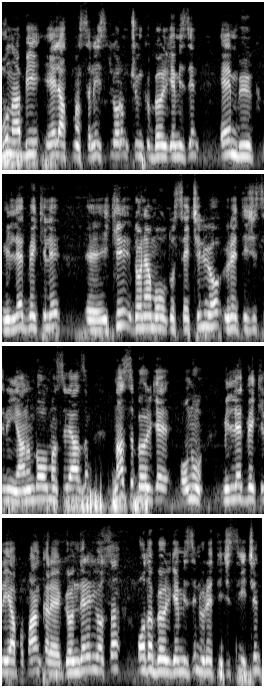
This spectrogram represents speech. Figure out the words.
buna bir el atmasını istiyorum. Çünkü bölgemizin en büyük milletvekili iki dönem oldu seçiliyor. Üreticisinin yanında olması lazım. Nasıl bölge onu milletvekili yapıp Ankara'ya gönderiyorsa o da bölgemizin üreticisi için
